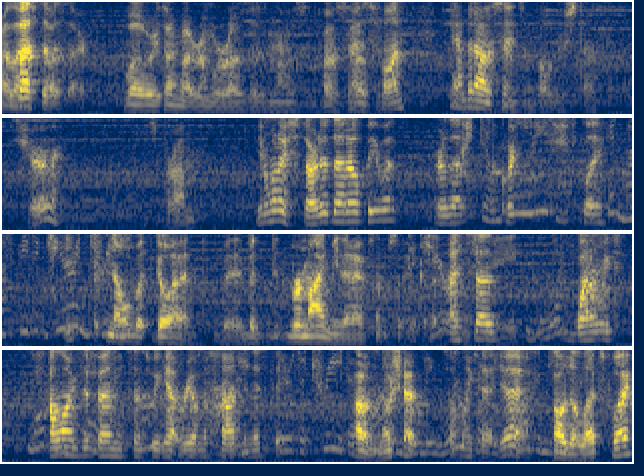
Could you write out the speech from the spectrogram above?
Our The last best of us are. Well, we were talking about Rumble Roses, and I was I was saying That saying was some, fun. Yeah, but I was saying some vulgar stuff. Sure. That's a problem. You know what I started that LP with? Or that I don't quick believe it. play? It must be the Kieran uh, tree. No, but go ahead. But, but remind me that I have something to say. The I said, tree. why don't we? S- Legend How long has it been since we got real on this island, misogynistic? a tree Oh, no shit? Something like that, yeah. Oh, the. Let's Play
